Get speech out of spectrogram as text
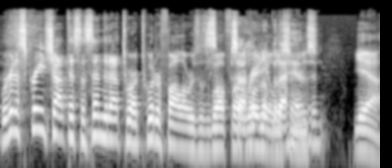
We're gonna screenshot this and send it out to our Twitter followers as well for Should I our hold radio up with that hand listeners. Yeah.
